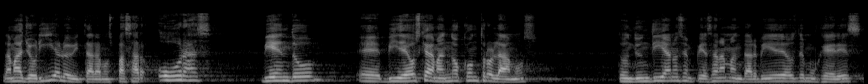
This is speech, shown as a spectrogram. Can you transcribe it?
La mayoría lo evitáramos, pasar horas viendo eh, videos que además no controlamos, donde un día nos empiezan a mandar videos de mujeres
